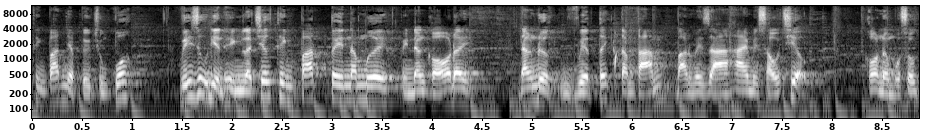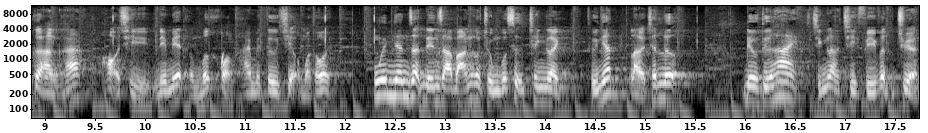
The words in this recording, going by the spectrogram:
ThinkPad nhập từ Trung Quốc. Ví dụ điển hình là chiếc ThinkPad P50 mình đang có ở đây đang được Viettech 88 bán với giá 26 triệu. Còn ở một số cửa hàng khác họ chỉ niêm yết ở mức khoảng 24 triệu mà thôi. Nguyên nhân dẫn đến giá bán của chúng có sự chênh lệch, thứ nhất là ở chất lượng. Điều thứ hai chính là chi phí vận chuyển.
